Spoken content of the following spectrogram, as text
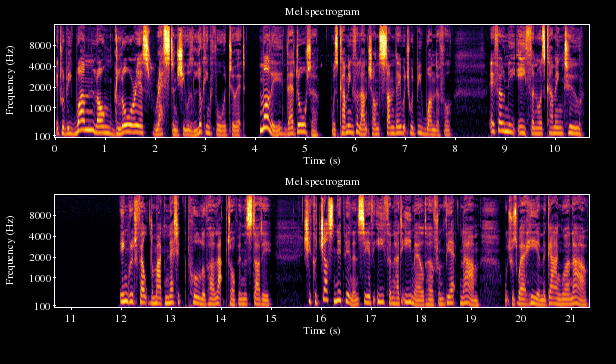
It would be one long, glorious rest, and she was looking forward to it. Molly, their daughter, was coming for lunch on Sunday, which would be wonderful. If only Ethan was coming too. Ingrid felt the magnetic pull of her laptop in the study. She could just nip in and see if Ethan had emailed her from Vietnam, which was where he and the gang were now.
